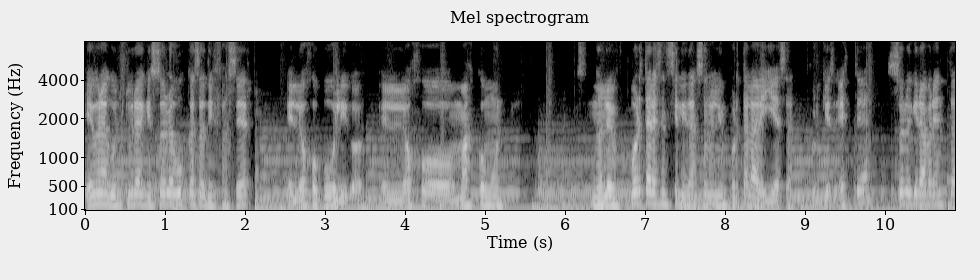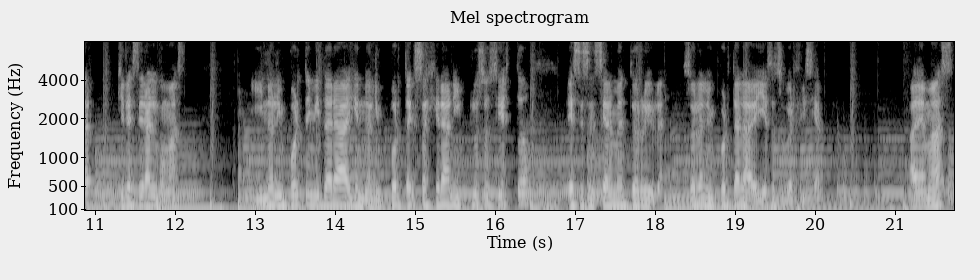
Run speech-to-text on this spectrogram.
Es una cultura que solo busca satisfacer el ojo público, el ojo más común, no le importa la esencialidad, solo le importa la belleza. Porque este solo quiere aparentar, quiere hacer algo más. Y no le importa imitar a alguien, no le importa exagerar, incluso si esto es esencialmente horrible. Solo le importa la belleza superficial. Además,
